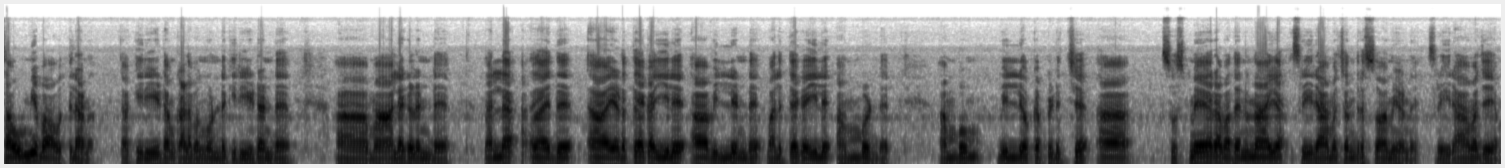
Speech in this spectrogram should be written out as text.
സൗമ്യഭാവത്തിലാണ്. ആ കിരീടം കളഭം കൊണ്ട് കിരീടമുണ്ട് മാലകളുണ്ട് നല്ല അതായത് ഇടത്തെ കയ്യിൽ ആ വില്ലുണ്ട് വലത്തെ കയ്യിൽ അമ്പുണ്ട്. അമ്പും വില്ലും ഒക്കെ പിടിച്ച് സുസ്മേരവദനായ ശ്രീരാമചന്ദ്രസ്വാമിയാണ്. ശ്രീരാമജയം.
